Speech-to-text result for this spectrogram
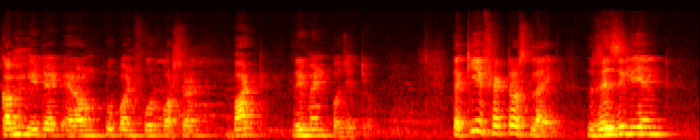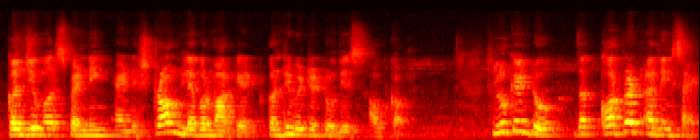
coming in at around 2.4% but remained positive. The key factors like resilient consumer spending and strong labor market contributed to this outcome. So look into the corporate earnings side.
